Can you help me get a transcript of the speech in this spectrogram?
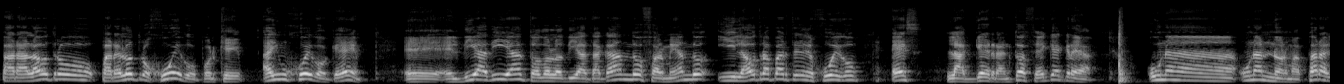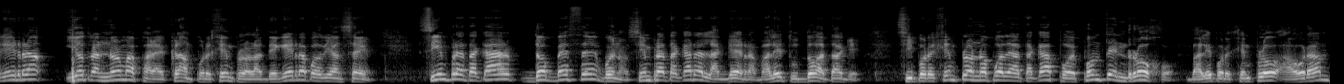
para, la otro, para el otro juego, porque hay un juego que es eh, el día a día, todos los días atacando, farmeando, y la otra parte del juego es la guerra. Entonces hay que crear una, unas normas para guerra y otras normas para el clan. Por ejemplo, las de guerra podrían ser siempre atacar dos veces, bueno, siempre atacar en las guerras, ¿vale? Tus dos ataques. Si por ejemplo no puedes atacar, pues ponte en rojo, ¿vale? Por ejemplo, ahora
